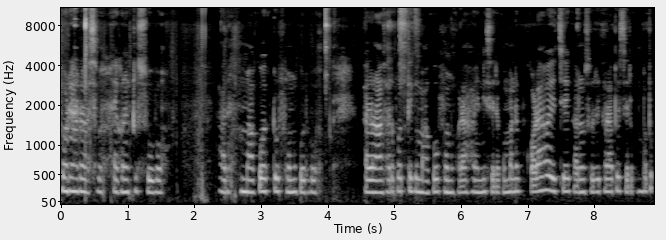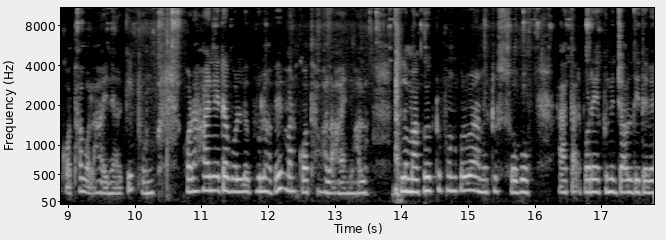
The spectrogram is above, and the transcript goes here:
পরে আরও আসব। এখন একটু শুবো। আর মাকেও একটু ফোন করব। কারণ আসার পর থেকে মাকেও ফোন করা হয়নি, সেরকম মানে করা হয়েছে, কারণ শরীর খারাপে সেরকমভাবে কথা বলা হয়নি আর কি, ফোন করা হয়নি, এটা বললে ভুল হবে মানে কথা বলা হয়নি, ভালো। তাহলে মাকেও একটু ফোন করব আর আমি একটু শোবো, আর তারপরে এখনই জল দিয়ে দেবে।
